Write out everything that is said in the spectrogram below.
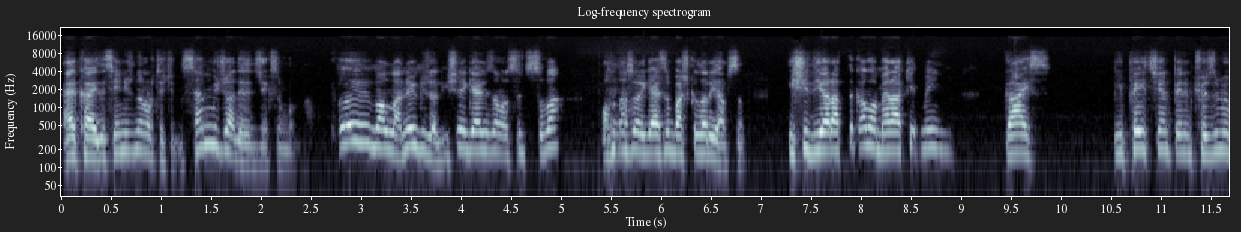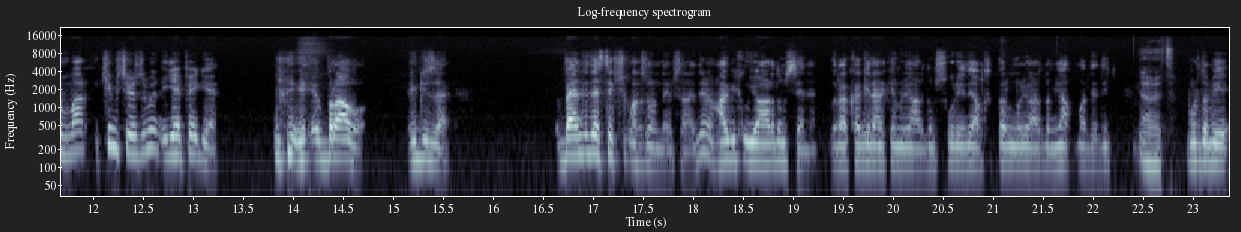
El-Kaide senin yüzünden ortaya çıktı. Sen mücadele edeceksin bununla. Eyvallah ne güzel. İşine geldiği zaman sıç sıva. Ondan sonra gelsin başkaları yapsın. İşi yarattık ama merak etmeyin. Guys. Be patient benim çözümüm var. Kim çözümün? YPG. Bravo. E güzel. Ben de destek çıkmak zorundayım sana değil mi? Halbuki uyardım seni. Irak'a girerken uyardım. Suriye'de yaptıklarını uyardım. Yapma dedik. Evet. Burada bir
